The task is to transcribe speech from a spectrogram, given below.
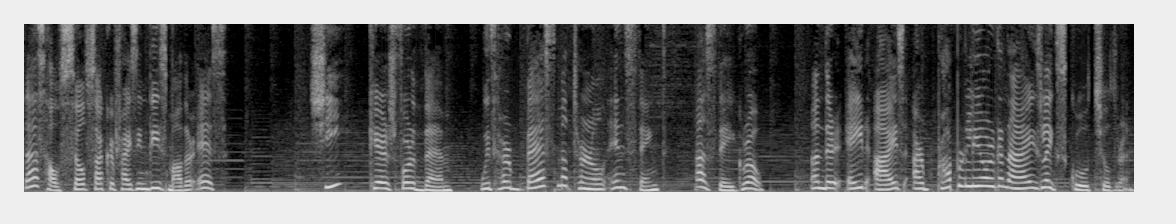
That's how self sacrificing this mother is. She cares for them with her best maternal instinct as they grow, and their eight eyes are properly organized like school children.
